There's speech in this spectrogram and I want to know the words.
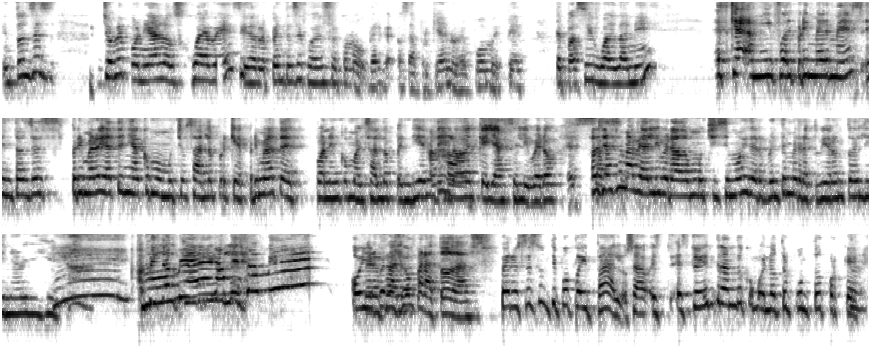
Entonces yo me ponía los jueves y de repente ese jueves fue como, verga, o sea, porque ya no me puedo meter. ¿Te pasó igual, Dani? Es que a mí fue el primer mes, entonces primero ya tenía como mucho saldo, porque primero te ponen como el saldo pendiente y luego el que ya se liberó. Entonces ya se me había liberado muchísimo y de repente me retuvieron todo el dinero y dije, ¡A mí también! ¡A mí también! Oye, pero, fue algo para todas. Pero ese es un tipo PayPal. O sea, estoy entrando como en otro punto porque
